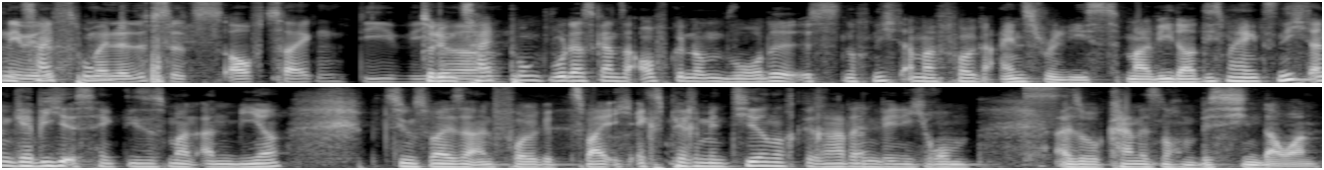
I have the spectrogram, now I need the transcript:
diesem Zeitpunkt, meine Liste jetzt aufzeigen, die wir zu dem Zeitpunkt, wo das Ganze aufgenommen wurde, ist noch nicht einmal Folge 1 released. Mal wieder. Diesmal hängt es nicht an Gabby, es hängt dieses Mal an mir, beziehungsweise an Folge 2. Ich experimentiere noch gerade ein wenig rum. Also kann es noch ein bisschen dauern.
